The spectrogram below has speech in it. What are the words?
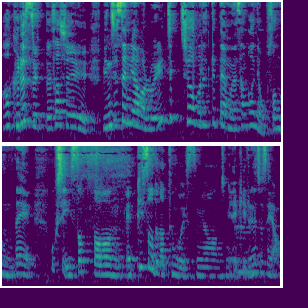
아 그랬을 때 사실 민지쌤이야말로 일찍 취업을 했기 때문에 상관이 없었는데 혹시 있었던 에피소드 같은 거 있으면 좀 얘기를 음. 해주세요.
